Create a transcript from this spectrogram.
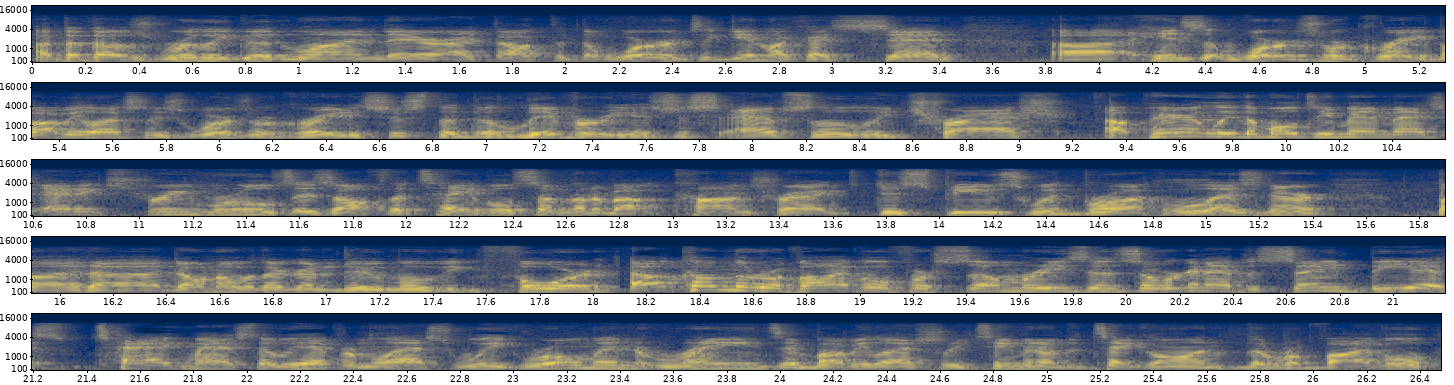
I thought that was really good line there. I thought that the words, again, like I said, uh, his words were great. Bobby Lashley's words were great. It's just the delivery is just absolutely trash. Apparently, the multi-man match at Extreme Rules is off the table. Something about contract disputes with Brock Lesnar but uh, don't know what they're going to do moving forward. Out come the Revival for some reason, so we're going to have the same BS tag match that we had from last week. Roman Reigns and Bobby Lashley teaming up to take on the Revival.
